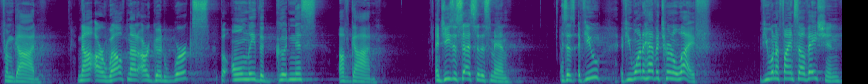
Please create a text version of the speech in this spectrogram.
from God. Not our wealth, not our good works, but only the goodness of God. And Jesus says to this man, He says, if you if you want to have eternal life, if you want to find salvation,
